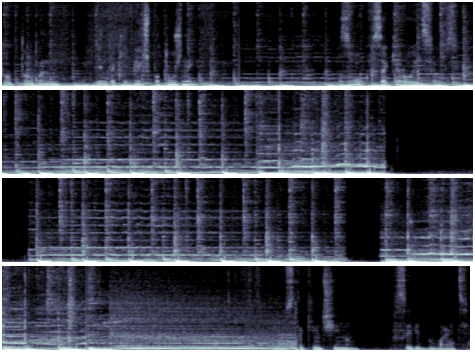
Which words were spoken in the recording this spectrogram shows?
тобто він, він такий більш потужний. Звук все керується ось. Чином все відбувається.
